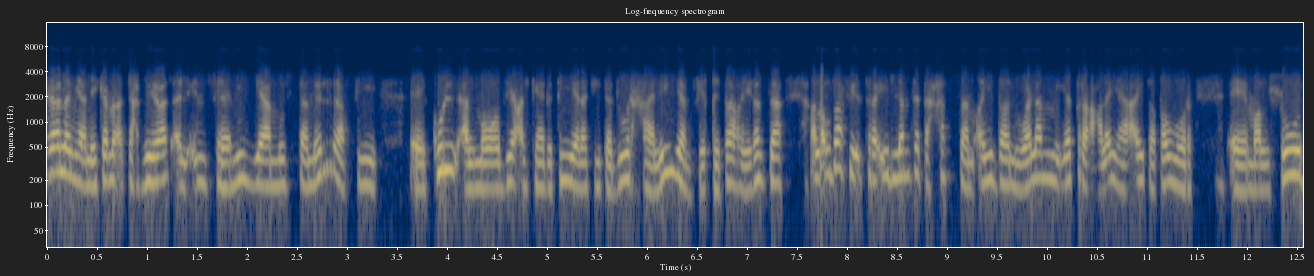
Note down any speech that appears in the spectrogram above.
فعلا يعني كما التحذيرات الإنسانية مستمرة في آه، كل المواضيع الكارثية التي تدور حاليا في قطاع غزة. الأوضاع في إسرائيل لم تتحسن أيضا ولم يطرأ عليها أي تطور آه، ملحوظ.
